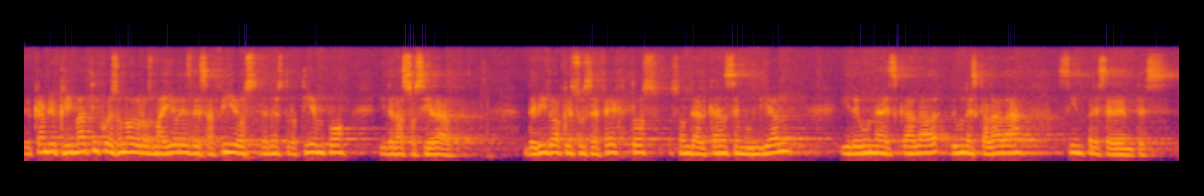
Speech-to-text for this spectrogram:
El cambio climático es uno de los mayores desafíos de nuestro tiempo y de la sociedad, debido a que sus efectos son de alcance mundial y de una, escala, de una escalada sin precedentes.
